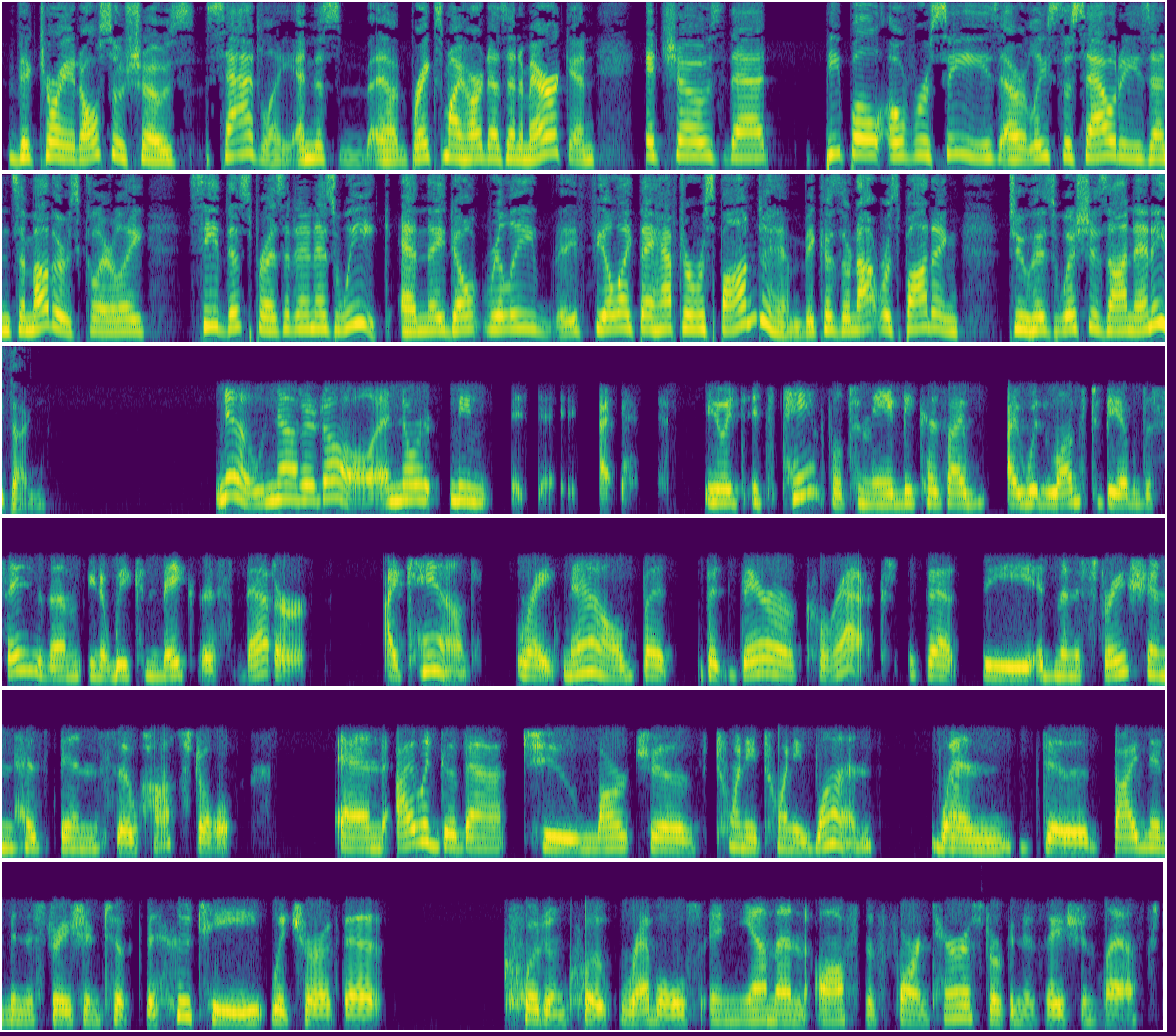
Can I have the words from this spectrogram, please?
Victoria, it also shows, sadly, and this uh, breaks my heart as an American, it shows that people overseas, or at least the Saudis and some others clearly, see this president as weak and they don't really feel like they have to respond to him because they're not responding to his wishes on anything. No, not at all. And nor, I mean, I, you know, it, it's painful to me because I I would love to be able to say to them, you know, we can make this better. I can't right now, but but they're correct that the administration has been so hostile. And I would go back to March of 2021 when the Biden administration took the Houthi, which are the quote unquote rebels in Yemen, off the foreign terrorist organization list,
